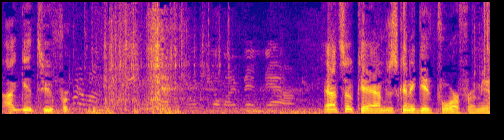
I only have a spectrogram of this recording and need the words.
I get two for. Put them on the if you don't want to bend down. That's okay. I'm just gonna get four from you.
